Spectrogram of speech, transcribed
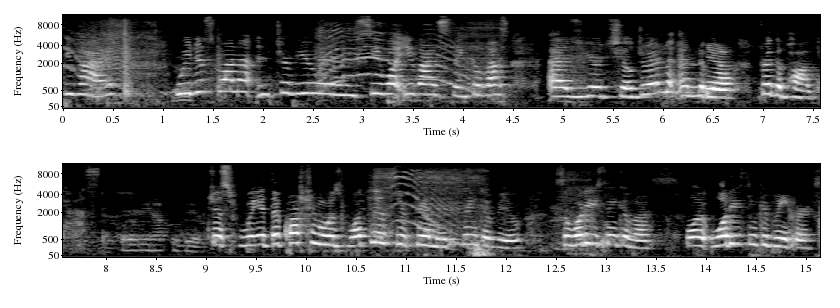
You guys, we just want to interview and see what you guys think of us as your children and Yeah. for the podcast. What do we have to do? Just we. The question was, what does your family think of you? So, what do you think of us? What What do you think of me first?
